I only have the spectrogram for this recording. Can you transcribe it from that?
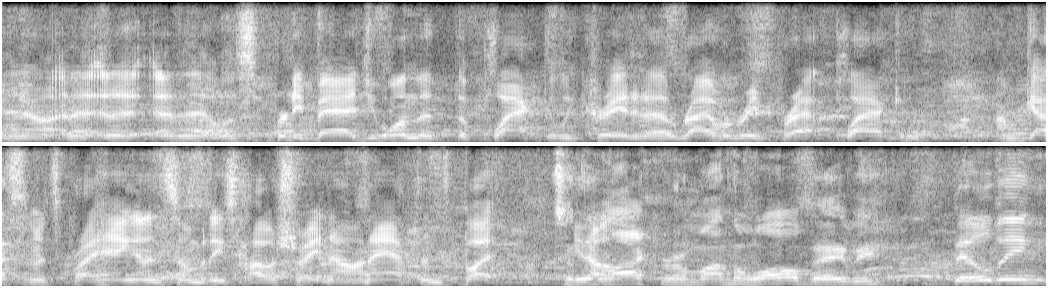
you know, and it, and it was pretty bad. You won the, the plaque that we created, a rivalry plaque, and I'm guessing it's probably hanging in somebody's house right now in Athens. But It's in you the know, locker room on the wall, baby. building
